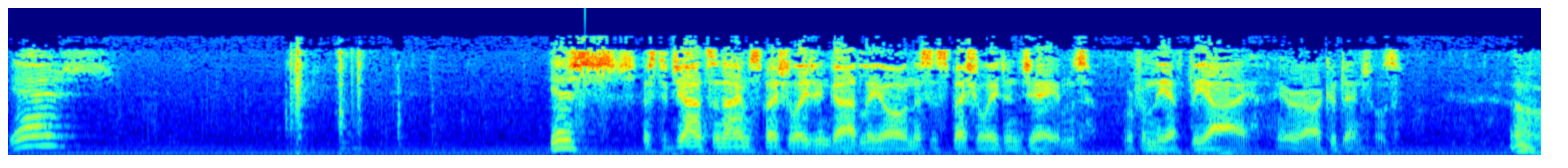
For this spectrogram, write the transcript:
Yes? Yes? Mr. Johnson, I'm Special Agent Godleo, oh, and this is Special Agent James. We're from the FBI. Here are our credentials. Oh,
